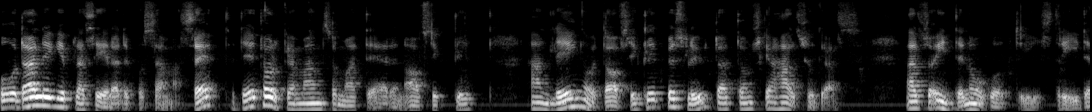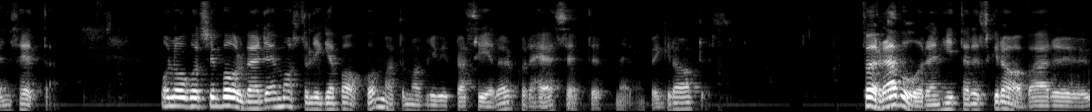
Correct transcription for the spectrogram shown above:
Båda ligger placerade på samma sätt. Det tolkar man som att det är en avsiktlig handling och ett avsiktligt beslut att de ska halshuggas. Alltså inte något i stridens hetta. Och något symbolvärde måste ligga bakom att de har blivit placerade på det här sättet när de begravdes. Förra våren hittades gravar eh,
